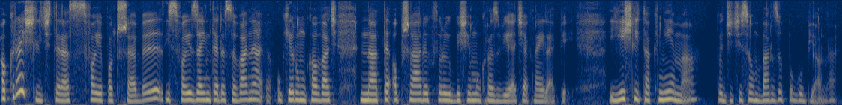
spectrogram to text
określić teraz swoje potrzeby i swoje zainteresowania, ukierunkować na te obszary, w których by się mógł rozwijać jak najlepiej. Jeśli tak nie ma, to dzieci są bardzo pogubione.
